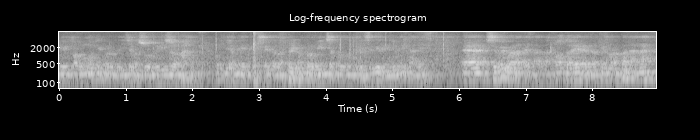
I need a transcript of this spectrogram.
mi ritrovo molto quello che diceva Sorriso, ovviamente essendo la prima provincia produttrice di legno d'Italia. Eh, se voi guardate la, la, foto aerea della pianura padana,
